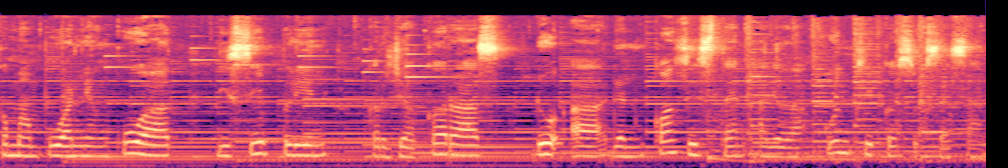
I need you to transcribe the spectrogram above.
Kemampuan yang kuat, disiplin, kerja keras, doa, dan konsisten adalah kunci kesuksesan.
